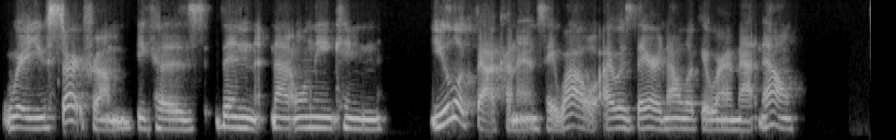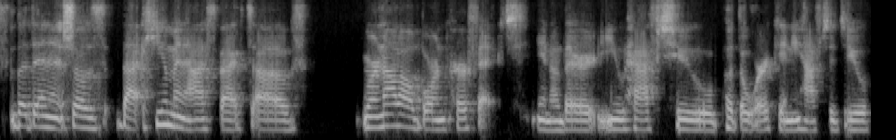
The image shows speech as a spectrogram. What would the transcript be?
where you start from because then not only can you look back on it and say wow i was there. Now look at where i'm at now. But then it shows that human aspect of we're not all born perfect. You know there you have to put the work in. You have to do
